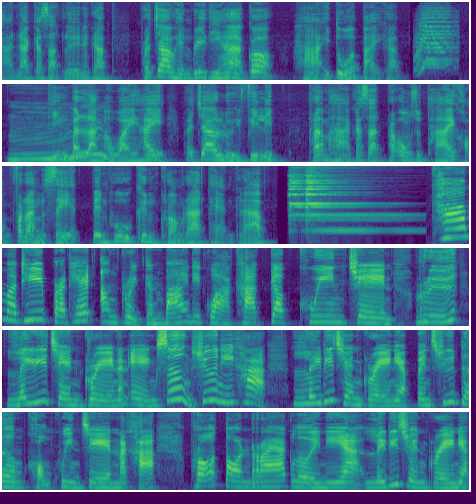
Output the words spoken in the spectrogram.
ฐานะกษัตริย์เลยนะครับ พระเจ้าเฮนรี่ที่ 5 ก็หายตัวไปครับอืมทิ้งบัลลังก์เอาไว้ให้พระเจ้าหลุยส์ฟิลิป พระมหากษัตริย์พระองค์สุดท้ายของฝรั่งเศส เป็นผู้ขึ้นครองราชย์แทนครับข้ามมาที่ประเทศอังกฤษกันบ้างดีกว่าค่ะ กับ Queen Jane หรือ Lady Jane Grey นั่นเอง ซึ่งชื่อนี้ค่ะ Lady Jane Grey เนี่ยเป็นชื่อเดิมของ Queen Jane นะคะ เพราะตอนแรกเลยเนี่ย Lady Jane Grey เนี่ย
